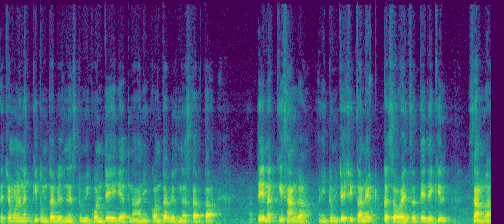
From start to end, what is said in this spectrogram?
त्याच्यामुळे नक्की तुमचा बिझनेस तुम्ही कोणत्या एरियातनं आणि कोणता बिझनेस करता? ते नक्की सांगा आणि तुमच्याशी कनेक्ट कसं व्हायचं ते देखील सांगा.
